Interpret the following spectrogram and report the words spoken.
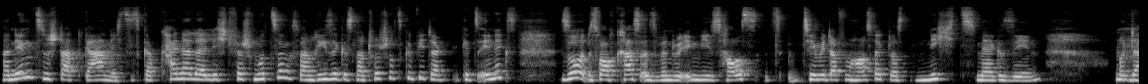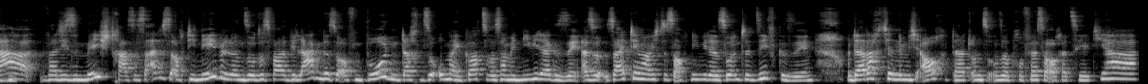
war nirgends eine Stadt, gar nichts. Es gab keinerlei Lichtverschmutzung, es war ein riesiges Naturschutzgebiet, da gibt's eh nichts. So, das war auch krass, also wenn du irgendwie das Haus, zehn Meter vom Haus weg, du hast nichts mehr gesehen. Und da war diese Milchstraße, das ist alles auch die Nebel und so, das war, wir lagen da so auf dem Boden und dachten so, oh mein Gott, sowas haben wir nie wieder gesehen. Also seitdem habe ich das auch nie wieder so intensiv gesehen. Und da dachte ich nämlich auch, da hat uns unser Professor auch erzählt, ja,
